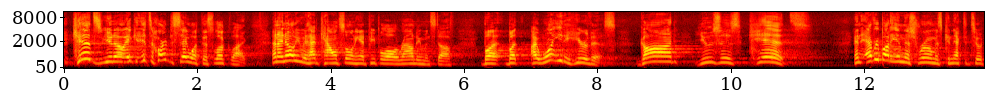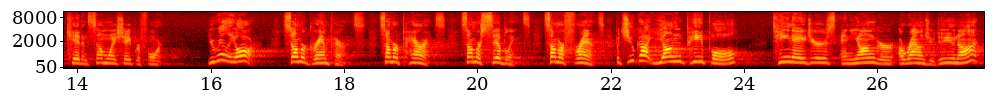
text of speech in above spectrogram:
Kids, you know, it, it's hard to say what this looked like. And I know he had counsel and he had people all around him and stuff. But, but I want you to hear this God uses kids. And everybody in this room is connected to a kid in some way, shape, or form. You really are. Some are grandparents, some are parents, some are siblings, some are friends. But you got young people, teenagers and younger around you, do you not?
